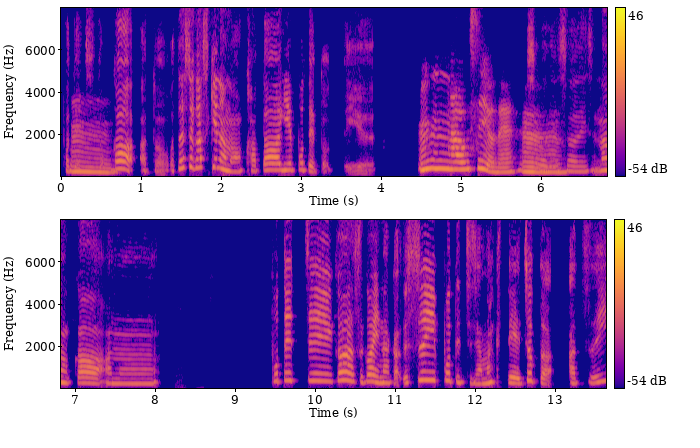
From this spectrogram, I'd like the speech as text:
ポテチとか、あと私が好きなのは堅揚げポテトっていう、うん、あ、美味しいよね。うん、そうですそうです。なんかあのーポテチがすごいなんか薄いポテチじゃなくてちょっと厚い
